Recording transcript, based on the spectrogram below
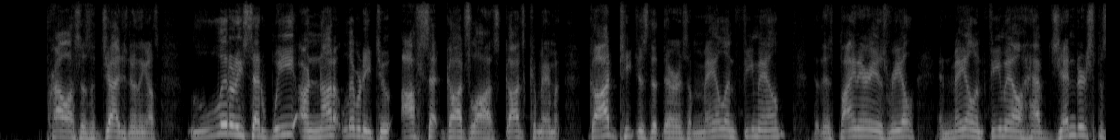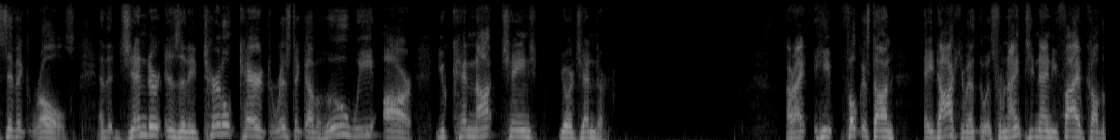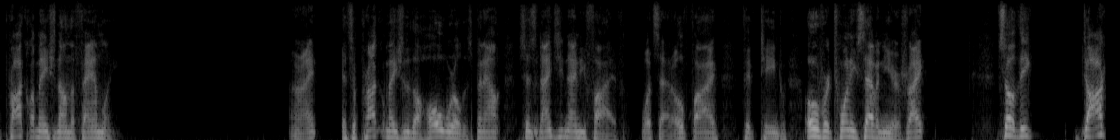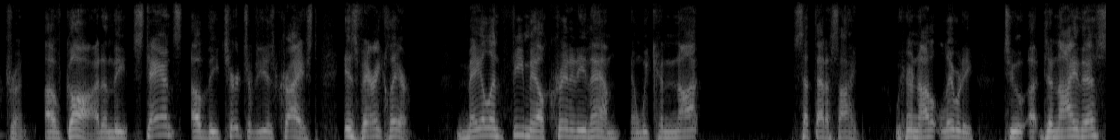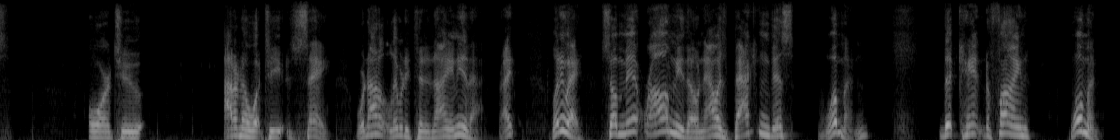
prowess as a judge and everything else, literally said, We are not at liberty to offset God's laws, God's commandment. God teaches that there is a male and female, that this binary is real, and male and female have gender specific roles, and that gender is an eternal characteristic of who we are. You cannot change your gender. All right. He focused on a document that was from 1995 called the Proclamation on the Family. All right. It's a proclamation to the whole world. It's been out since 1995. What's that? 05, 15, over 27 years, right? So the doctrine of God and the stance of the Church of Jesus Christ is very clear. Male and female created them, and we cannot set that aside. We are not at liberty to uh, deny this or to, I don't know what to say. We're not at liberty to deny any of that? Well, anyway, so Mitt Romney, though, now is backing this woman that can't define woman.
